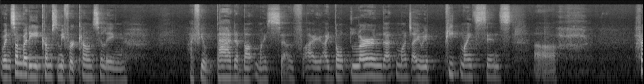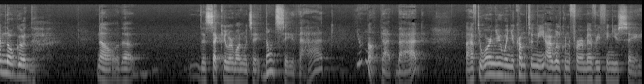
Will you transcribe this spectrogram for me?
when somebody comes to me for counseling i feel bad about myself i, I don't learn that much i repeat my sins uh, i'm no good now the the secular one would say don't say that you're not that bad. I have to warn you when you come to me, I will confirm everything you say.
